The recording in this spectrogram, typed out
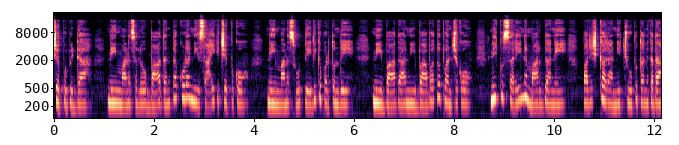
చెప్పు బిడ్డ నీ మనసులో బాధంతా కూడా నీ సాయికి చెప్పుకో. నీ మనసు తేలిక పడుతుంది. నీ బాధ నీ బాబాతో పంచుకో. నీకు సరైన మార్గాన్ని పరిష్కారాన్ని చూపుతాను కదా.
